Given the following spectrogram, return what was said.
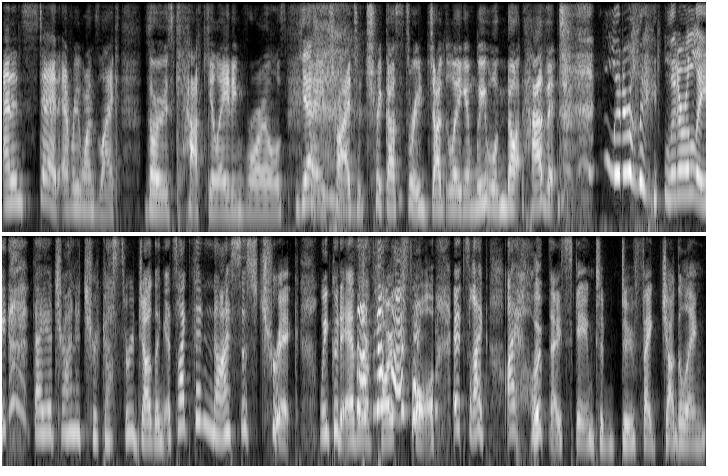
And instead, everyone's like, those calculating royals. Yeah. They tried to trick us through juggling and we will not have it. Literally, literally, they are trying to trick us through juggling. It's like the nicest trick we could ever have hoped for. It's like, I hope they scheme to do fake juggling.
